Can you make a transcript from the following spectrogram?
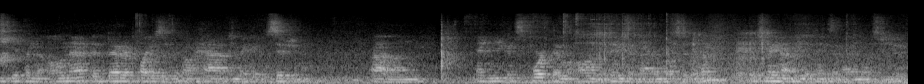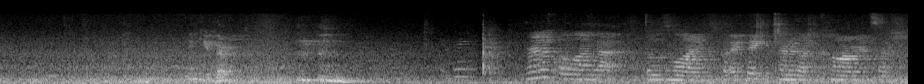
you get them to own that, the better places they're going to have to make a decision. Um, and you can support them on the things that matter most to them, which may not be the things that matter most to you. Thank you. Okay? I think kind of along that, those lines, but I think kind of a comment section,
